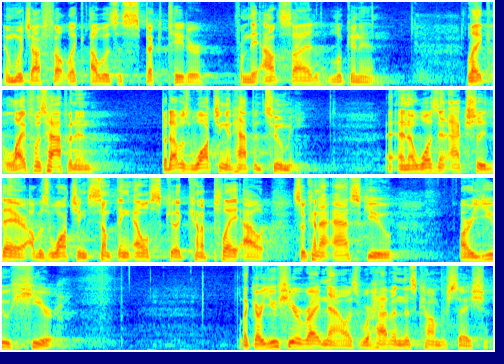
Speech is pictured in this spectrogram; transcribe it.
in which I felt like I was a spectator from the outside looking in. Like life was happening, but I was watching it happen to me. And I wasn't actually there. I was watching something else kind of play out. So, can I ask you, are you here? Like, are you here right now as we're having this conversation?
